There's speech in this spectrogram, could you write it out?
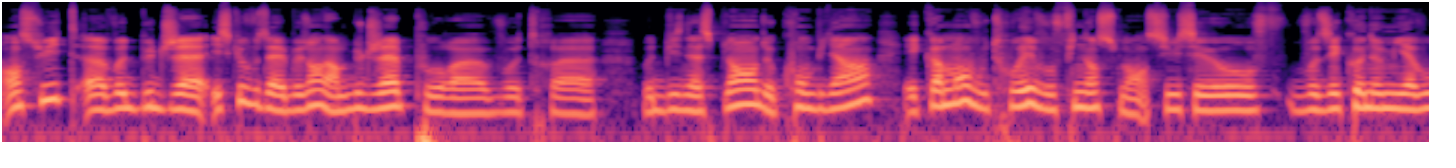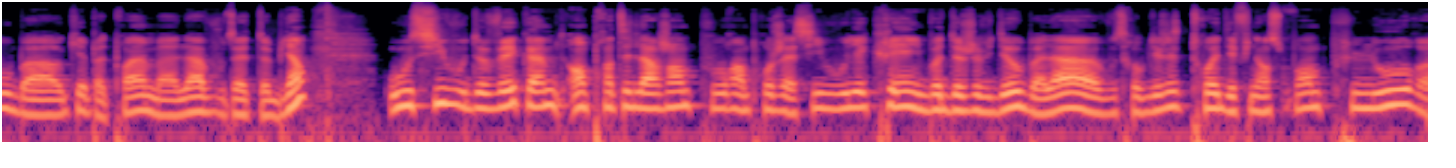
ensuite, votre budget. Est-ce que vous avez besoin d'un budget pour votre votre business plan, de combien? Et comment vous trouvez vos financements? Si c'est vos, économies à vous, bah ok, pas de problème, bah, là vous êtes bien. Ou si vous devez quand même emprunter de l'argent pour un projet. Si vous voulez créer une boîte de jeux vidéo, bah là vous serez obligé de trouver des financements plus lourds.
